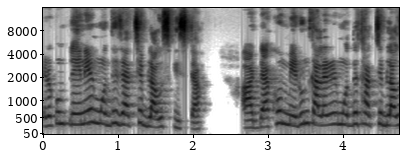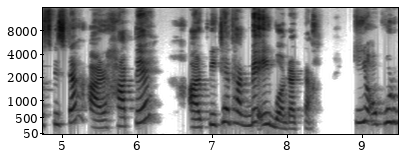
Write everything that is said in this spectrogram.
এরকম প্লেনের মধ্যে যাচ্ছে ব্লাউজ পিসটা আর দেখো মেরুন কালারের মধ্যে থাকছে ব্লাউজ পিসটা আর হাতে আর পিঠে থাকবে এই বর্ডারটা কি অপূর্ব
